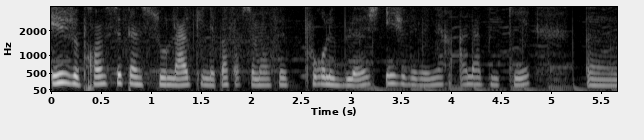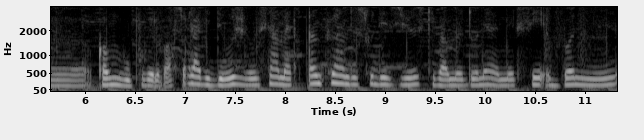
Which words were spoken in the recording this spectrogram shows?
Et je prends ce pinceau là qui n'est pas forcément fait pour le blush. Et je vais venir en appliquer euh, comme vous pouvez le voir sur la vidéo. Je vais aussi en mettre un peu en dessous des yeux, ce qui va me donner un effet bonne mine.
